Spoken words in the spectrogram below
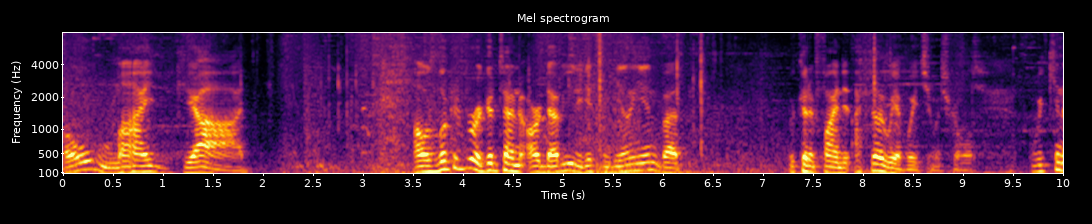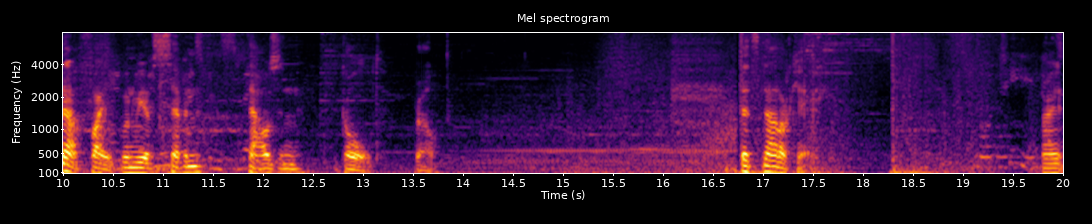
Oh my god. I was looking for a good time to RW to get some healing in, but we couldn't find it. I feel like we have way too much gold. We cannot fight when we have 7,000 gold, bro. That's not okay. Right?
